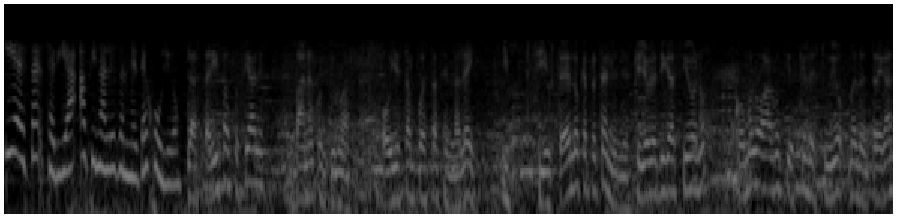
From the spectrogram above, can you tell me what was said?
y este sería a finales del mes de julio. Las tarifas sociales van a continuar. Hoy están puestas en la ley. Y si ustedes lo que pretenden es que yo les diga sí o no, ¿cómo lo hago si es que el estudio me lo entregan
